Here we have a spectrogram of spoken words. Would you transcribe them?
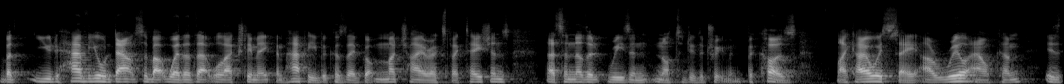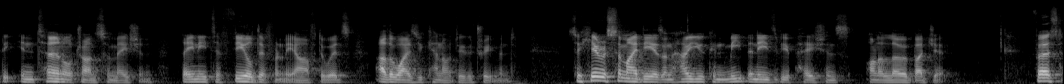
but you'd have your doubts about whether that will actually make them happy because they've got much higher expectations, that's another reason not to do the treatment. Because, like I always say, our real outcome is the internal transformation. They need to feel differently afterwards, otherwise, you cannot do the treatment. So, here are some ideas on how you can meet the needs of your patients on a lower budget. First,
